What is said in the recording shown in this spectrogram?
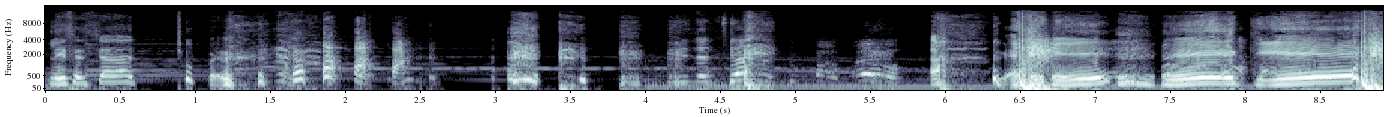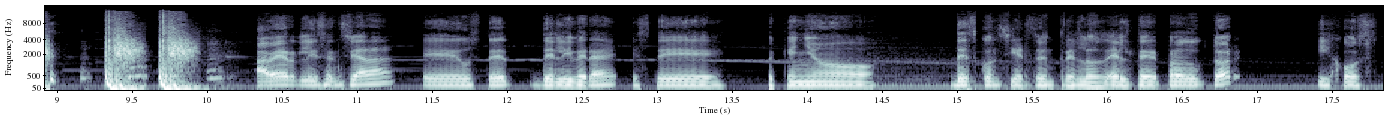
Licenciada Chupe. Licenciada Chupa Huevo. ¿Eh? ¿Eh? ¿Qué? A ver, licenciada, eh, usted delibera este pequeño desconcierto entre los el productor y host.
